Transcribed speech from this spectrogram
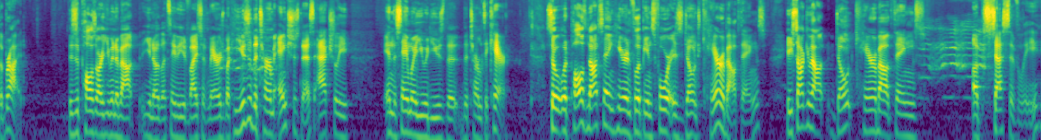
the bride. This is Paul's argument about, you know, let's say the advice of marriage, but he uses the term anxiousness actually in the same way you would use the, the term to care. So what Paul's not saying here in Philippians 4 is don't care about things. He's talking about don't care about things obsessively.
